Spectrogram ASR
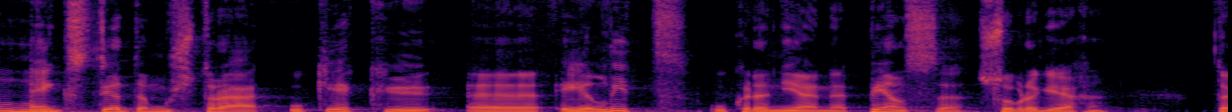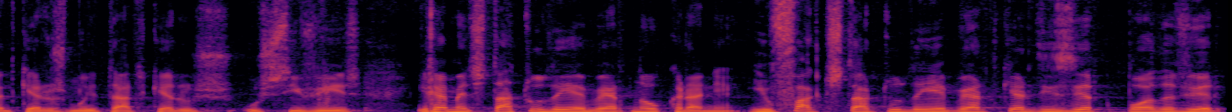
uhum. em que se tenta mostrar o que é que a elite ucraniana pensa sobre a guerra, portanto, quer os militares, quer os, os, civis, e realmente está tudo em aberto na Ucrânia. E o facto de estar tudo em aberto quer dizer que pode haver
